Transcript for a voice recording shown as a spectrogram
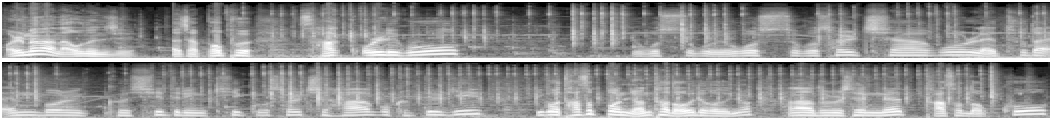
얼마나 나오는지. 자, 자 버프 싹 올리고 요거 쓰고 요거 쓰고 설치하고 레투다 엠버링크 시드링 키고 설치하고 극딜기. 이거 다섯 번 연타 넣어야 되거든요. 하나 둘 셋 넷 다섯 넣고.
